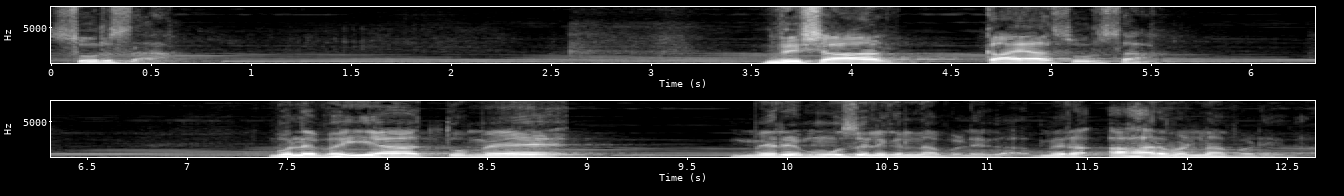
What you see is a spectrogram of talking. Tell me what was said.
सुरसा। विशाल काया सुरसा। बोले, भैया, तुम्हें मेरे मुँह से निकलना पड़ेगा, मेरा आहार बनना पड़ेगा।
